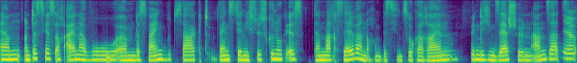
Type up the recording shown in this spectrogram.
Ähm, und das hier ist auch einer, wo ähm, das Weingut sagt, wenn es dir nicht süß genug ist, dann mach selber noch ein bisschen Zucker rein. Ja. Finde ich einen sehr schönen Ansatz. Ja.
